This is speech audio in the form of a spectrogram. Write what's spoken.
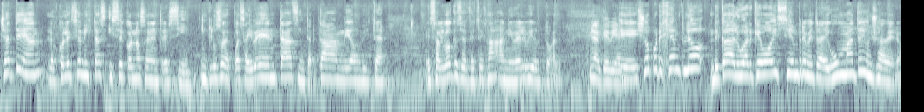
chatean los coleccionistas y se conocen entre sí. Incluso después hay ventas, intercambios, ¿viste? Es algo que se festeja a nivel virtual. Mira qué bien. Eh, yo, por ejemplo, de cada lugar que voy siempre me traigo un mate y un llavero.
